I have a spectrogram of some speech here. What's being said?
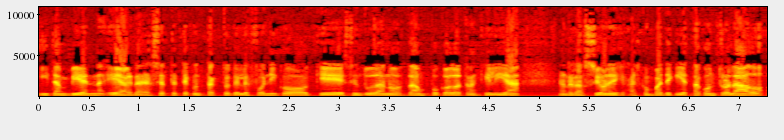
y también eh, agradecerte este contacto telefónico que sin duda nos da un poco de tranquilidad en relación al combate que ya está controlado.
